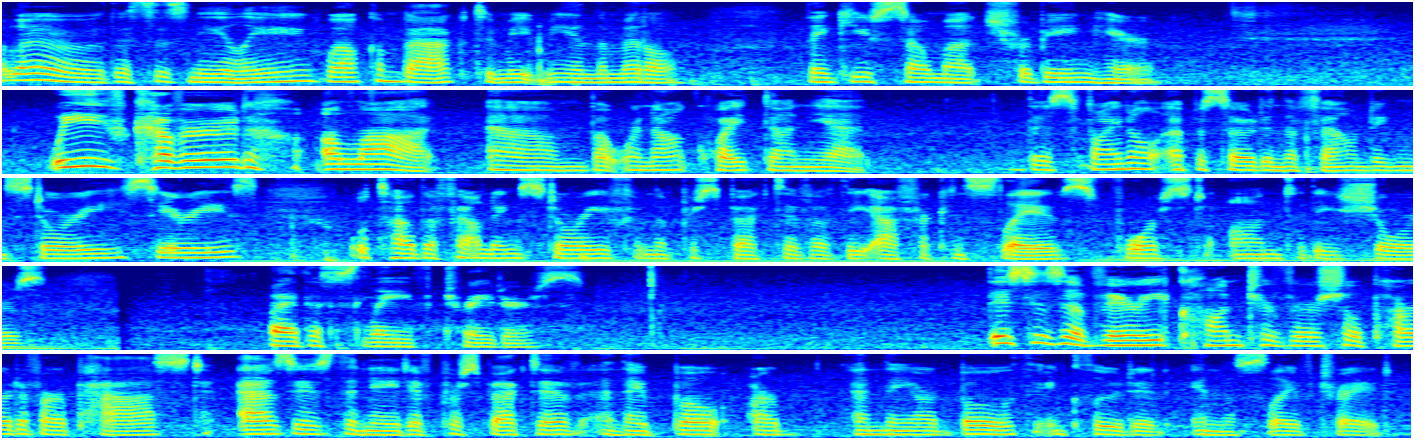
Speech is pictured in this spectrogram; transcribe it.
Hello, this is Neely. Welcome back to Meet Me in the Middle. Thank you so much for being here. We've covered a lot, um, but we're not quite done yet. This final episode in the Founding Story series will tell the founding story from the perspective of the African slaves forced onto these shores by the slave traders. This is a very controversial part of our past, as is the native perspective, and they both are and they are both included in the slave trade.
